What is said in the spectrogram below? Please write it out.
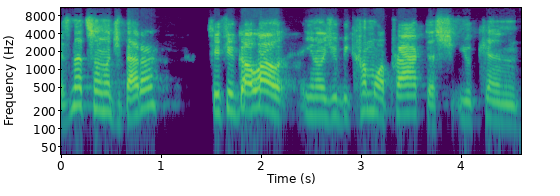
Isn't that so much better? See, if you go out, you know, as you become more practiced, you can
